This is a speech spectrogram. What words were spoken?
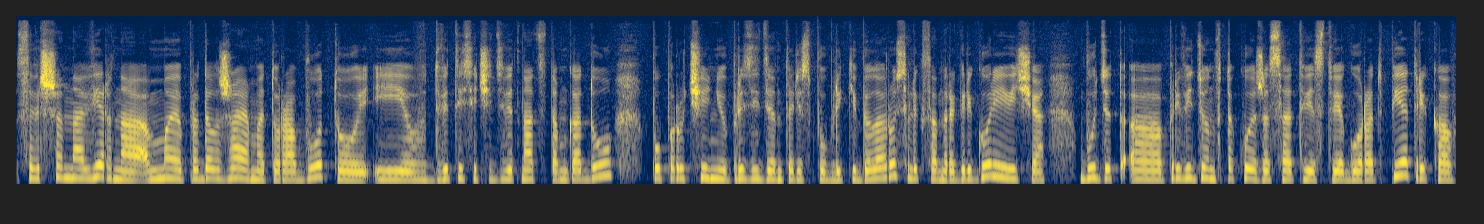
Совершенно верно. Мы продолжаем эту работу, и в 2019 году по поручению президента Республики Беларусь Александра Григорьевича будет э, приведен в такое же соответствие город Петриков,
